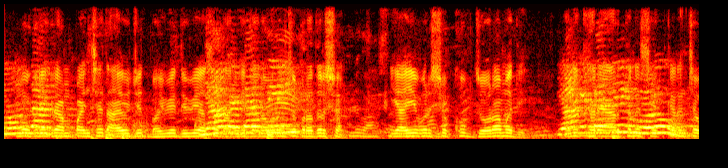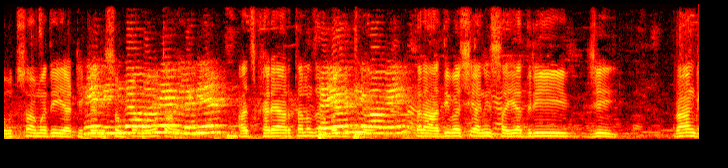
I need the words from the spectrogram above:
मोगरी ग्रामपंचायत आयोजित भव्य दिव्य असं जनावरांचं प्रदर्शन याही वर्षी खूप जोरामध्ये आणि खऱ्या अर्थानं शेतकऱ्यांच्या उत्साहामध्ये या ठिकाणी संपन्न होत आहे आज खऱ्या अर्थानं जर बघितलं तर आदिवासी आणि सह्याद्री जे रांग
